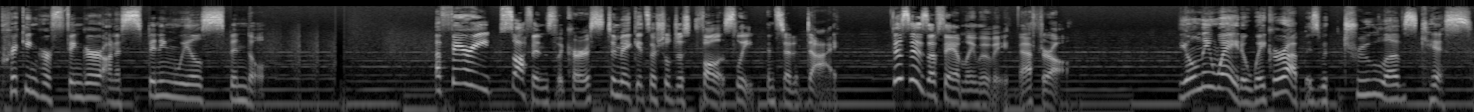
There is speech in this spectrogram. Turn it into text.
pricking her finger on a spinning wheel's spindle. A fairy softens the curse to make it so she'll just fall asleep instead of die. This is a family movie, after all. The only way to wake her up is with true love's kiss.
